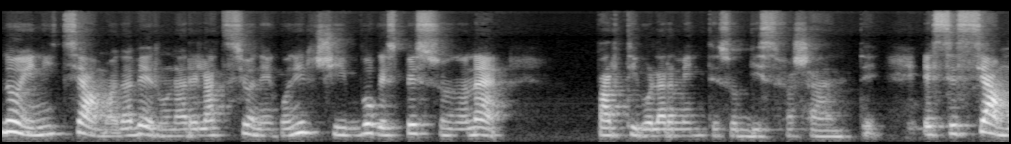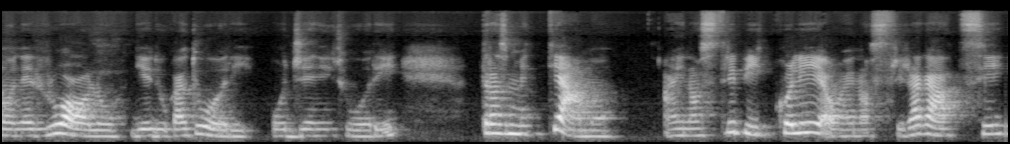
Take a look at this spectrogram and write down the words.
noi iniziamo ad avere una relazione con il cibo che spesso non è particolarmente soddisfacente. E se siamo nel ruolo di educatori o genitori, trasmettiamo ai nostri piccoli o ai nostri ragazzi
